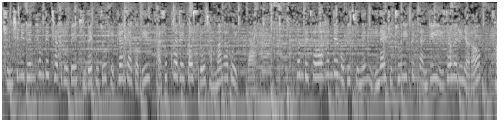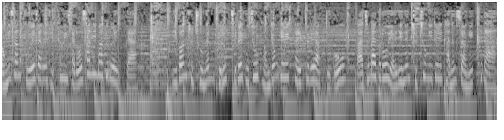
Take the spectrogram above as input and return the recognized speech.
중심이 된 현대차 그룹의 지배구조 개편 작업이 가속화될 것으로 전망하고 있다. 현대차와 현대모비스는 이날 주총이 끝난 뒤 이사회를 열어 정의선 부회장을 대표이사로 선임하기로 했다. 이번 주총은 그룹 지배구조 변경 계획 발표를 앞두고 마지막으로 열리는 주총이 될 가능성이 크다.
